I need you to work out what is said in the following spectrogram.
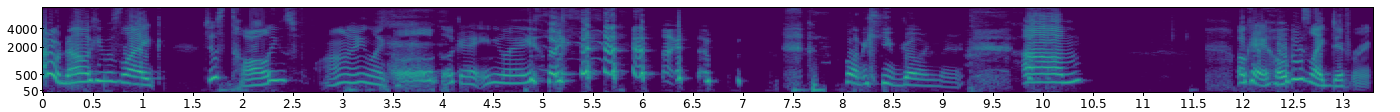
I don't know. He was like just tall. He was fine. Like, oh, okay. Anyway, like, I want to keep going there. Um. Okay, Hobie's like different,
